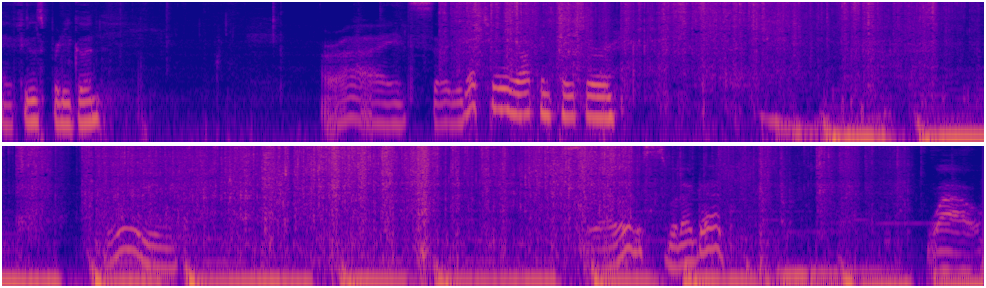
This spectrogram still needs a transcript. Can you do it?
It feels pretty good. Alright, so you got your wrapping paper. Ooh. So this is what I got. Wow.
